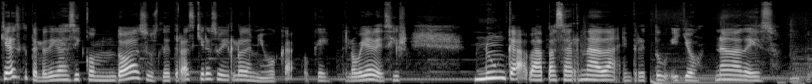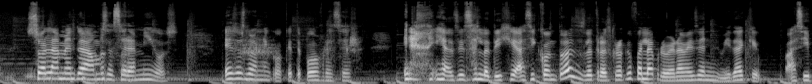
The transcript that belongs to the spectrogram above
¿quieres que te lo diga así con todas sus letras? ¿Quieres oírlo de mi boca? Ok, te lo voy a decir. Nunca va a pasar nada entre tú y yo, nada de eso. Solamente vamos a ser amigos. Eso es lo único que te puedo ofrecer. Y así se lo dije, así con todas sus letras. Creo que fue la primera vez en mi vida que así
